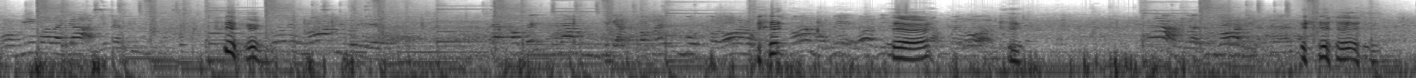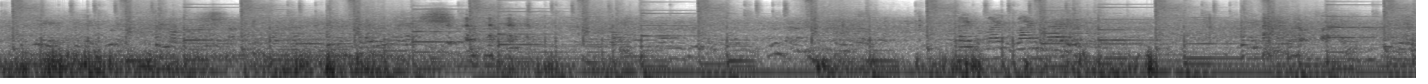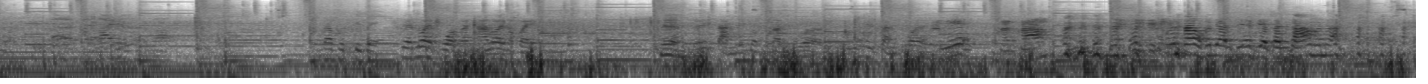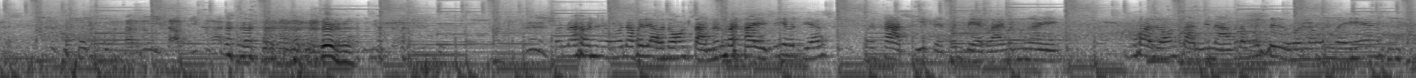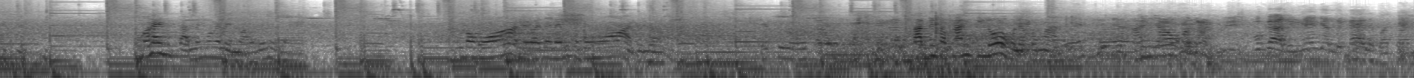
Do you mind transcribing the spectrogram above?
พอมีมารยาทนี่แบบนี้ตัวนึงนอ เขาล้ออ มันเอาเขาจะเสียวเสียวกันเช้ามันนะสันก็อีกสามสิบนะมันเอามันเอาเขาจะเอาซองตันนั้นมาให้ที่มันเสียมันขาดคิดแต่มันแบกหลายมันเมื่อยเพราะว่าซองตันอยู่หนามันไม่ซื้อมันมันเมื่อยแห้งมาให้มันตันมันไม่ได้หน่อยด้วยมันบ่ฮ้อเลยว่าจะไหนมันก็บ่ฮ้อจังเลย ตันเป็นกับพันกิโลเลยประมาณนี้ยาวขนาดนี้โอกาสหนึ่งแง่ยันตะได้การเลยกว่าตัน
